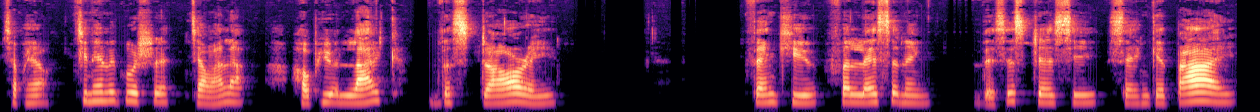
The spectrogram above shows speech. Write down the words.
小朋友，今天的故事讲完了。Hope you like the story. Thank you for listening. This is Jessie saying goodbye.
